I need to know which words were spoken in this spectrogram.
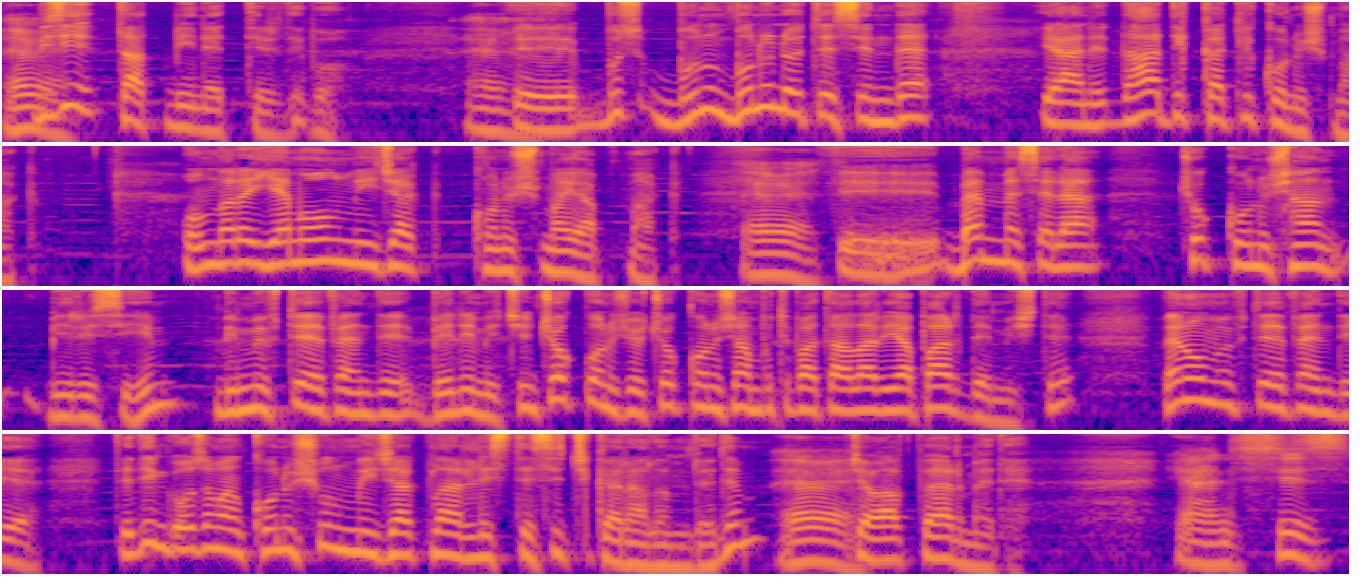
Evet. Bizi tatmin ettirdi bu. Evet. Ee, bu bunun bunun ötesinde yani daha dikkatli konuşmak, onlara yem olmayacak konuşma yapmak. Evet. Ee, ben mesela çok konuşan birisiyim. Bir müftü efendi benim için çok konuşuyor. Çok konuşan bu tip hatalar yapar demişti. Ben o müftü efendiye dedim ki o zaman konuşulmayacaklar listesi çıkaralım dedim. Evet. Cevap vermedi. Yani siz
